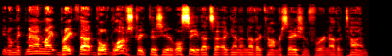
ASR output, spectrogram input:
you know, McMahon might break that Gold Glove streak this year. We'll see. That's a, again another conversation for another time,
